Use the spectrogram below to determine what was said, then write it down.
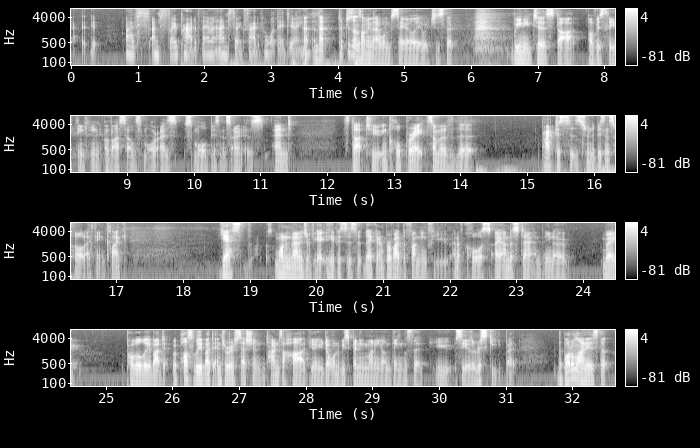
I've, i'm so proud of them and i'm so excited for what they're doing. And that touches on something that I wanted to say earlier, which is that we need to start obviously thinking of ourselves more as small business owners. And start to incorporate some of the practices from the business world. I think, like, yes, one advantage of gatekeepers is that they're going to provide the funding for you, and of course, I understand. You know, we're probably about to, we're possibly about to enter a recession. Times are hard. You know, you don't want to be spending money on things that you see as risky. But the bottom line is that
